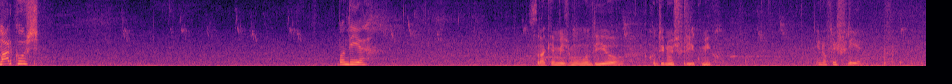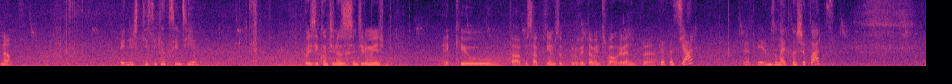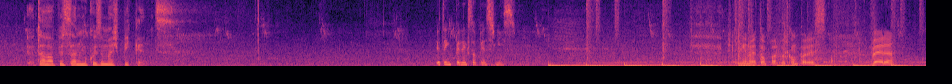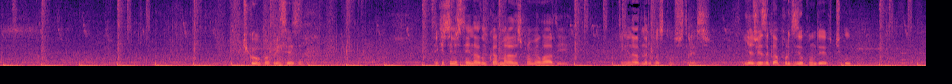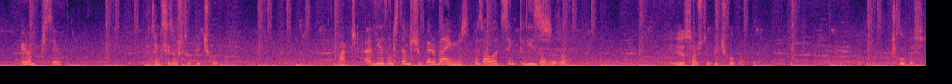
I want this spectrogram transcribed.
Marcos! Bom dia. Será que é mesmo um bom dia ou continuas fria comigo? Eu não fui fria. Não. Apenas te disse aquilo que sentia. Pois e continuas a sentir o mesmo? É que eu estava a pensar que podíamos aproveitar o intervalo grande para. Para passear? Para bebermos um leite com chocolate? Eu estava a pensar numa coisa mais picante. Eu tenho pena que só penses nisso. Pitinha não é tão parva como parece. Vera! Desculpa, princesa. É que as cenas têm andado um bocado maradas para o meu lado e tenho andado nervoso com os estresses. E às vezes acabo por dizer o que não devo, desculpa. Eu não te percebo. Eu tenho sido um estúpido, desculpa. Marcos, há dias em que estamos super bem, mas depois há outros em que tu dizes. razão. Eu sou um estúpido, desculpa. Desculpas.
